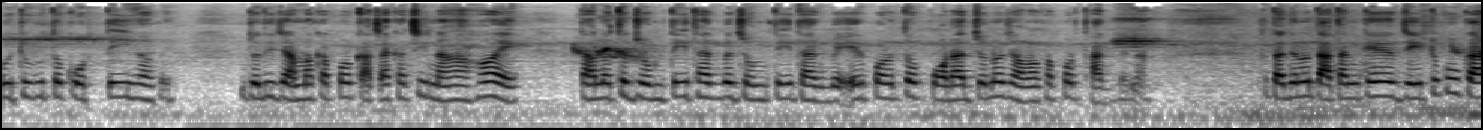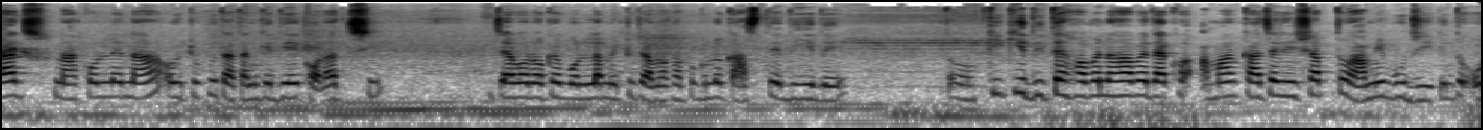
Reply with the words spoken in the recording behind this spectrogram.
ওইটুকু তো করতেই হবে। যদি জামা কাপড় কাছাকাছি না হয় তাহলে তো জমতেই থাকবে জমতেই থাকবে। এরপর তো পরার জন্য জামা কাপড় থাকবে না। তো তার জন্য তাতানকে যেটুকু কাজ না করলে না, ওইটুকু তাতানকে দিয়ে করাচ্ছি। যেমন ওকে বললাম, একটু জামা কাপড়গুলো কাচতে দিয়ে দে। তো কি কি দিতে হবে না হবে, দেখো, আমার কাজের হিসাব তো আমি বুঝি, কিন্তু ও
